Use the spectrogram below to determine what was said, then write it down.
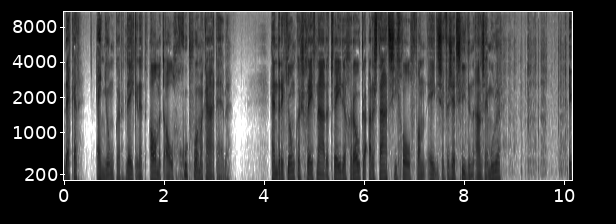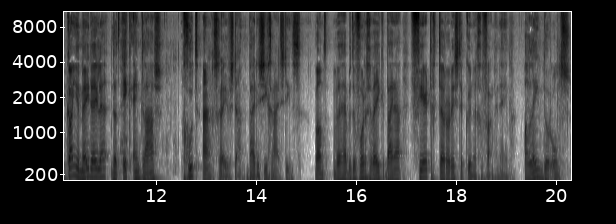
Dekker en Jonker leken het al met al goed voor elkaar te hebben. Hendrik Jonker schreef na de tweede grote arrestatiegolf van Edische verzetslieden aan zijn moeder. Ik kan je meedelen dat ik en Klaas goed aangeschreven staan bij de Sicherheidsdienst. Want we hebben de vorige week bijna 40 terroristen kunnen gevangen nemen. Alleen door ons.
